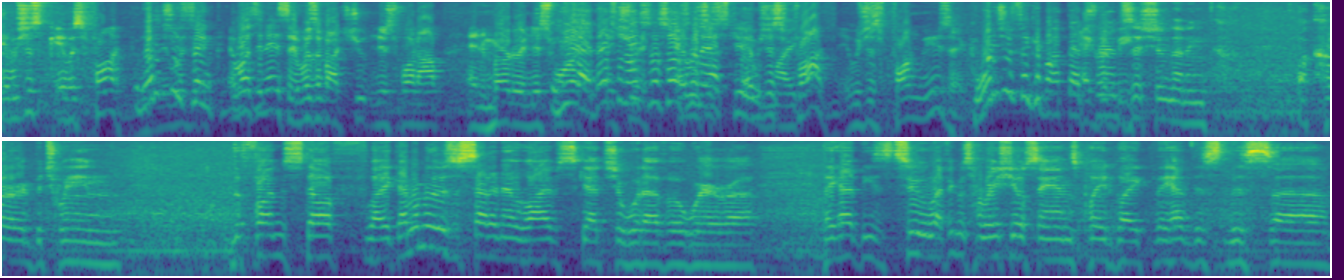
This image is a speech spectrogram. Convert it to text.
It was just, it was fun. What did It you was- think- It wasn't innocent. It wasn't about shooting this one up and murdering this one. Yeah, that's what- shooting- that's what I was it gonna ask you, It was just Mike. fun. It was just fun music. What did you think about that It could be- transition that inc- occurred between the fun stuff? Like, I remember there was a Saturday Night Live sketch or whatever where uh, they had these two. I think it was Horatio Sanz played like they had this this. Uh,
